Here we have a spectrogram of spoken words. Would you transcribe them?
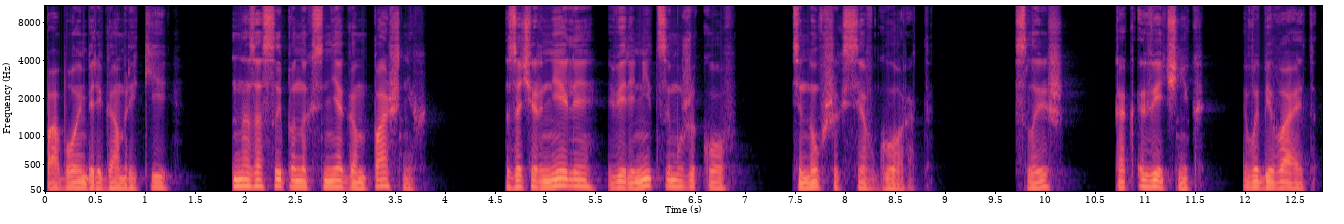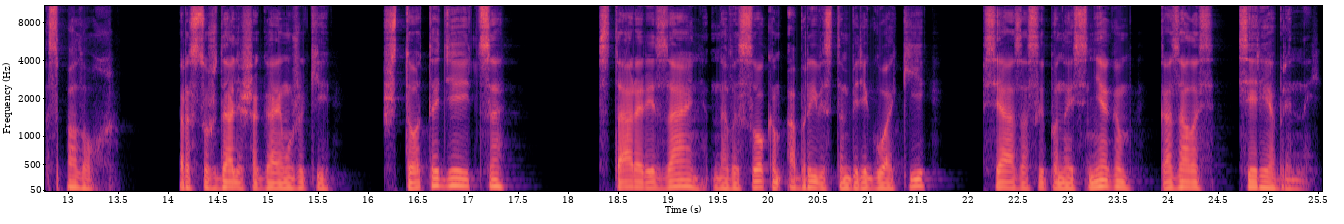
По обоим берегам реки, на засыпанных снегом пашнях, зачернели вереницы мужиков, тянувшихся в город. Слышь, как вечник выбивает сполох. Рассуждали, шагая мужики. Что-то деется. Старая Рязань на высоком обрывистом берегу Оки, вся засыпанная снегом, казалась серебряной.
